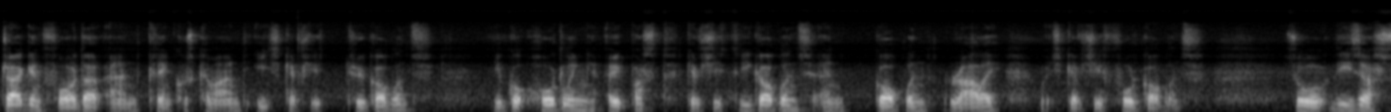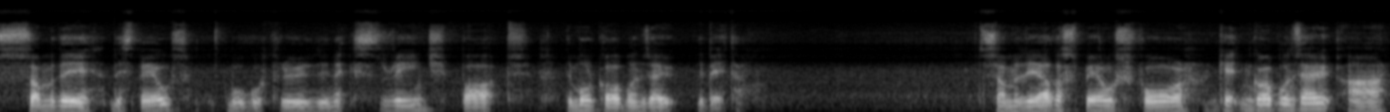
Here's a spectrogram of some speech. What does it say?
Dragon Fodder and Krenko's Command, each gives you two goblins. You've got Hordeling Outburst, gives you 3 goblins, and Goblin Rally, which gives you 4 goblins. So these are some of the, the spells. We'll go through the next range, but the more goblins out, the better. Some of the other spells for getting goblins out are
